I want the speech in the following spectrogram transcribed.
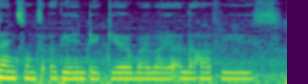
thanks once again take care bye bye अल्लाह हाफिज़।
